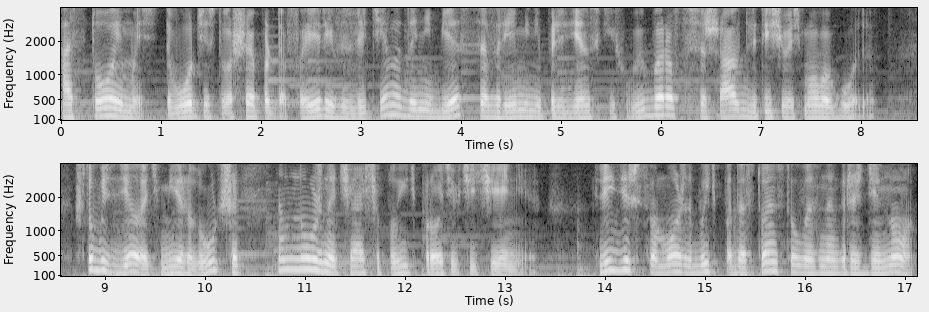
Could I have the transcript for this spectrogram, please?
а стоимость творчества Шепарда Фейри взлетела до небес со времени президентских выборов в США 2008 года. Чтобы сделать мир лучше, нам нужно чаще плыть против течения – Лидерство может быть по достоинству вознаграждено,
